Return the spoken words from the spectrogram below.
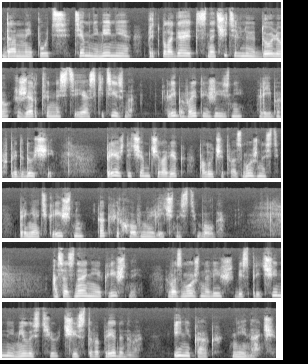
Данный путь, тем не менее, предполагает значительную долю жертвенности и аскетизма, либо в этой жизни, либо в предыдущей, прежде чем человек получит возможность принять Кришну как верховную личность Бога. Осознание Кришны возможно лишь беспричинной милостью чистого преданного и никак не иначе.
